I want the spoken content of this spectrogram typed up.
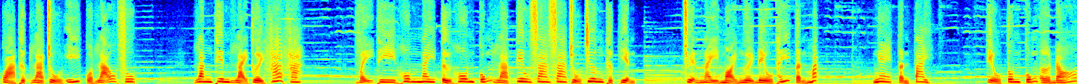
quả thực là chủ ý của lão phu. Lăng thiên lại cười ha ha. Vậy thì hôm nay từ hôn cũng là tiêu gia gia chủ trương thực hiện. Chuyện này mọi người đều thấy tận mắt. Nghe tận tai. Tiểu tôn cũng ở đó.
